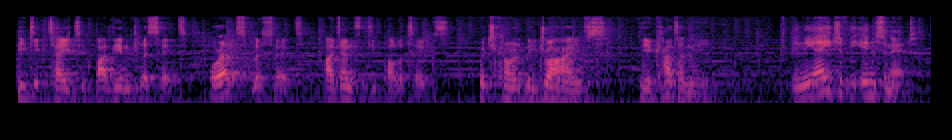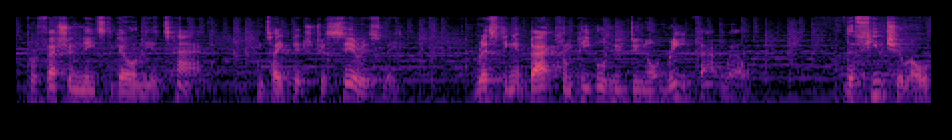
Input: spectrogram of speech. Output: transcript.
be dictated by the implicit or explicit identity politics which currently drives the academy. In the age of the internet, the profession needs to go on the attack and take literature seriously, wresting it back from people who do not read that well. The future of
